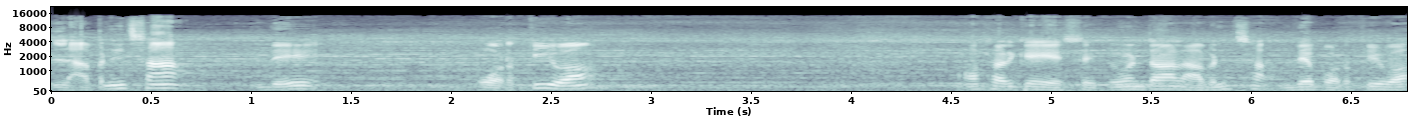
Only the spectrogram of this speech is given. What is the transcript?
La prensa deportiva. Vamos a ver qué se cuenta la prensa deportiva.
